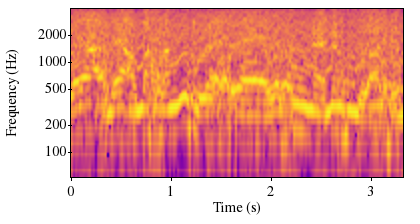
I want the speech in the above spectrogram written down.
veya, veya Allah Kur'an diyor ki ve kunna nahnu varisun.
